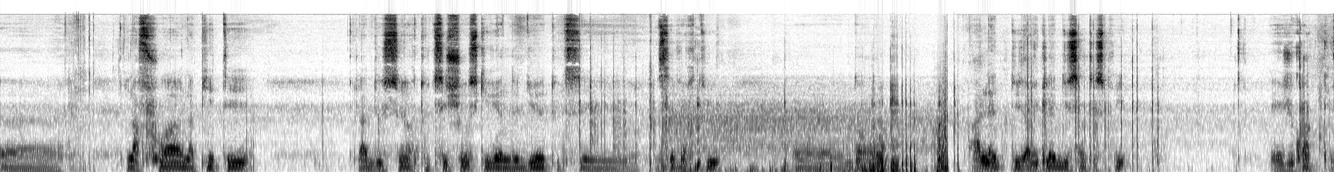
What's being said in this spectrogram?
euh, la foi, la piété, la douceur, toutes ces choses qui viennent de Dieu, toutes ces, vertus, euh, à avec l'aide du Saint-Esprit. Et je crois que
